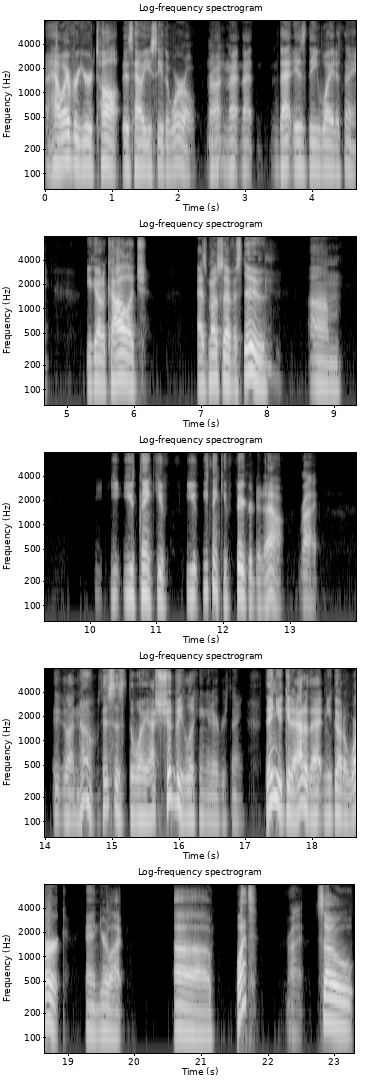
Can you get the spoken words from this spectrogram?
however you're taught is how you see the world, right? Mhm. And that that that is the way to think. You go to college, as most of us do. Um. You, you think you've you, you think you've figured it out. right You're like, no, this is the way I should be looking at everything. Then you get out of that and you go to work and you're like, uh, what? right So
